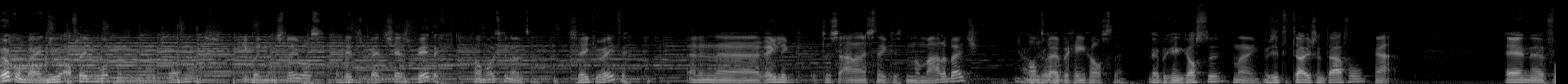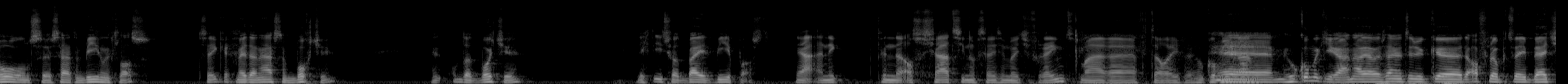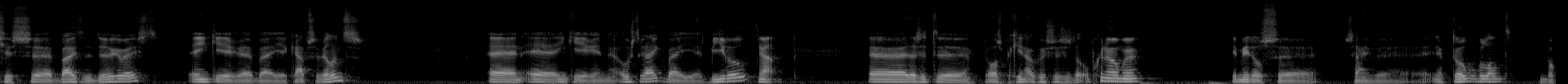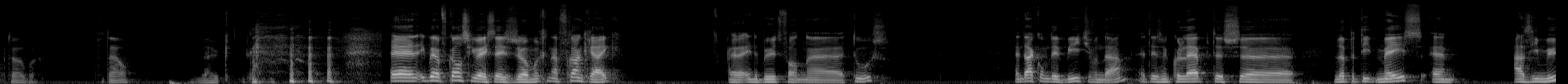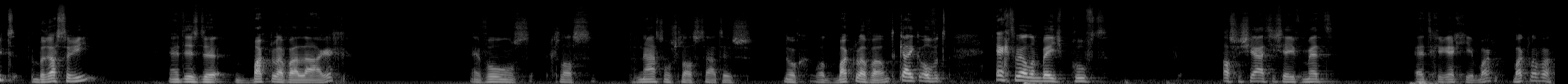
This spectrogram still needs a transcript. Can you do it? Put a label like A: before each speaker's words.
A: Welkom bij een nieuwe aflevering van Mijn naam is.
B: Ik ben Jan Sleebos
A: En dit is badge 46.
B: van Woordgenoten.
A: Zeker weten.
B: En een eh, redelijk tussen aanhalingstekens normale badge.
A: Nou,
B: want
A: zo.
B: we hebben geen gasten.
A: we hebben geen gasten.
B: Nee.
A: We zitten thuis aan tafel.
B: Ja,
A: En eh, voor ons eh, staat een bier in het glas.
B: zeker.
A: Met daarnaast een bordje. En op dat bordje ligt iets wat bij het bier past.
B: Ja, en ik vind de associatie nog steeds een beetje vreemd. Maar eh, vertel even, hoe kom je eraan?
A: Ehm, hoe kom ik hier aan? Nou ja, we zijn natuurlijk eh, de afgelopen twee badges eh, buiten de deur geweest. Eén keer bij Kaapse Willens. En één keer in Oostenrijk bij Biro.
B: Ja,
A: daar zit, dat was begin augustus is dat opgenomen. Inmiddels zijn we in oktober beland.
B: Boktober. Vertel.
A: Leuk. en ik ben op vakantie geweest deze zomer naar Frankrijk. Eh, in de buurt van eh, Tours. En daar komt dit biertje vandaan. Het is een collab tussen eh, Le Petit Mees en Azimut Brasserie. En het is de Baklava Lager. En voor ons glas, naast ons glas staat dus nog wat baklava. Om te kijken of het echt wel een beetje proeft. Associaties heeft met het gerechtje bak- baklava.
